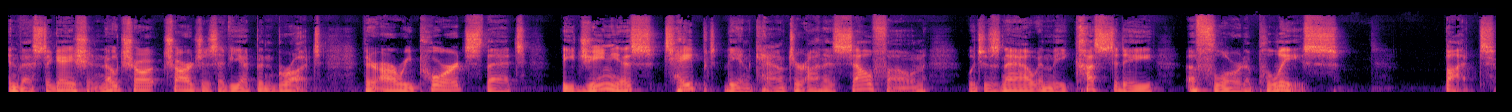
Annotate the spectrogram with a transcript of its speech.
investigation. No char- charges have yet been brought. There are reports that the genius taped the encounter on his cell phone, which is now in the custody of Florida police. But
